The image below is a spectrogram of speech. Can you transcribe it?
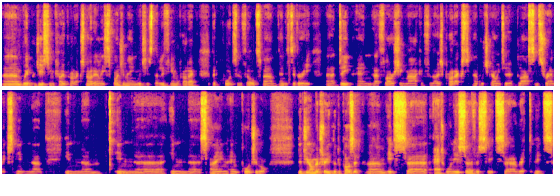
um, we're producing co-products, not only spodumene, which is the lithium product, but quartz and feldspar, and it's a very deep and flourishing market for those products which go into glass and ceramics in Uh, um, uh, uh, Spain and Portugal. The geometry of the deposit, um, it's at or near surface. It's it's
